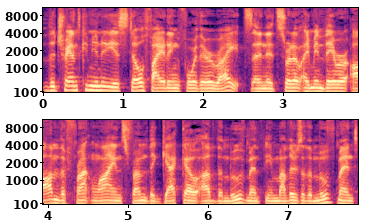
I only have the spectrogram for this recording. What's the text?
the trans community is still fighting for their rights and it's sort of I mean they were on the front lines from the get-go of the movement, the mothers of the movement,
